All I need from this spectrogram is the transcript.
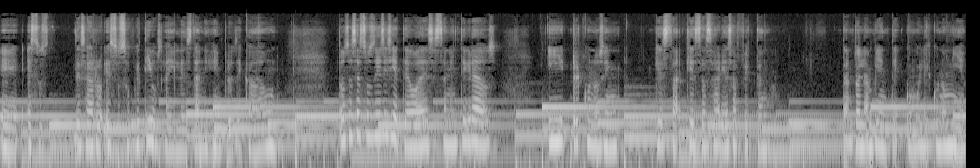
eh, estos, estos objetivos. Ahí les dan ejemplos de cada uno. Entonces estos 17 ODS están integrados y reconocen que, estas áreas afectan tanto al ambiente como la economía.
